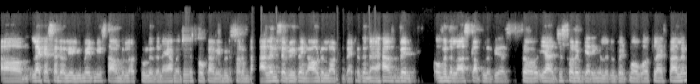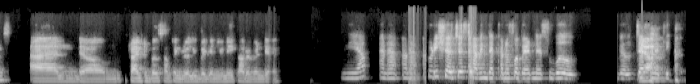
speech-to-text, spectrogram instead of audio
um, like I said earlier, you made me sound a lot cooler than I am. I just hope I'm able to sort of balance everything out a lot better than I have been over the last couple of years. So yeah, just sort of getting a little bit more work-life balance and um, trying to build something really big and unique out of India. Yeah, and I, I'm pretty sure just having that kind of awareness will will Yeah. definitely get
